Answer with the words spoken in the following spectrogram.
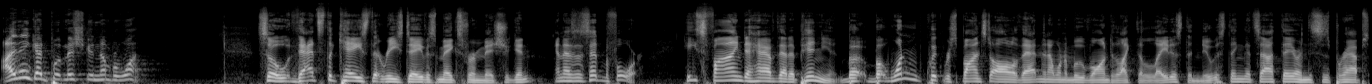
I think I'd put Michigan number one. So that's the case that Rece Davis makes for Michigan. And as I said before, he's fine to have that opinion. But but one quick response to all of that, and then I want to move on to like the latest, the newest thing that's out there, and this is perhaps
